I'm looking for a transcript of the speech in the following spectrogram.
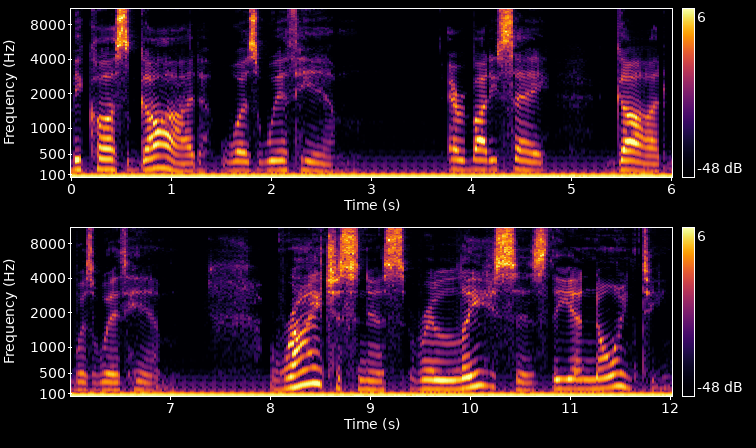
because God was with him. Everybody say, God was with him. Righteousness releases the anointing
